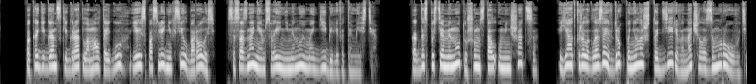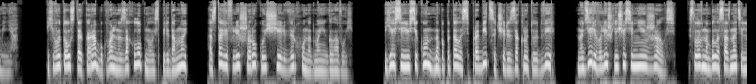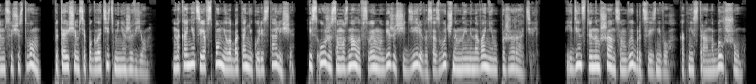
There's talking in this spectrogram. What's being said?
Пока гигантский град ломал тайгу, я из последних сил боролась с осознанием своей неминуемой гибели в этом месте. Когда спустя минуту шум стал уменьшаться, я открыла глаза и вдруг поняла, что дерево начало замуровывать меня. Его толстая кора буквально захлопнулась передо мной, оставив лишь широкую щель вверху над моей головой. Я сию секундно попыталась пробиться через закрытую дверь, но дерево лишь еще сильнее сжалось, словно было сознательным существом, пытающимся поглотить меня живьем. Наконец я вспомнила ботанику ристалища и с ужасом узнала в своем убежище дерево со звучным наименованием «пожиратель». Единственным шансом выбраться из него, как ни странно, был шум.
